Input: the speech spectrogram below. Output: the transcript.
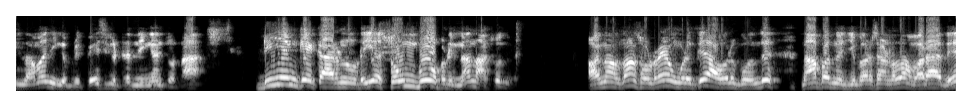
இல்லாம நீங்க இப்படி பேசிக்கிட்டு இருந்தீங்கன்னு சொன்னா டிஎம்கே காரனுடைய சொம்பு அப்படின்னு தான் நான் சொல்லுவேன். அதனால தான் சொல்றேன் உங்களுக்கு அவருக்கு வந்து நாற்பத்தஞ்சு பர்சன்ட் தான் வராது.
